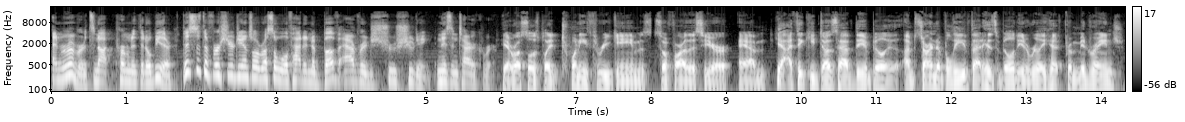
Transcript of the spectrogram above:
And remember, it's not permanent that he'll be there. This is the first year D'Angelo Russell will have had an above average true shooting in his entire career. Yeah, Russell has played 23 games so far this year. And yeah, I think he does have the ability. I'm starting to believe that his ability to really hit from mid range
